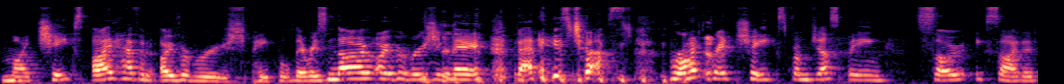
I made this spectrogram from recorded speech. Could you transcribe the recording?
my cheeks, I haven't over rouged people. There is no over rouging there. that is just bright red cheeks from just being so excited.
